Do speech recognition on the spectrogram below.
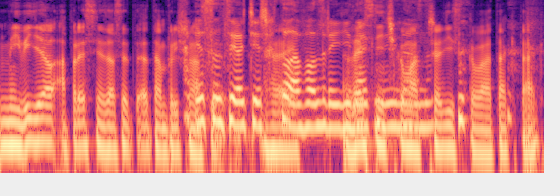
mi videl a presne zase tam prišla. Ja som si ho tiež hej, chcela pozrieť. Vesničková, stredisková, tak, tak.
